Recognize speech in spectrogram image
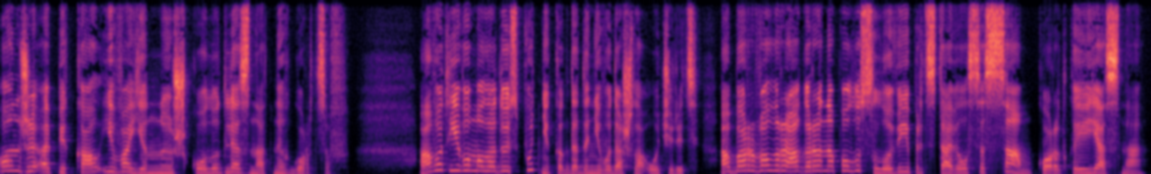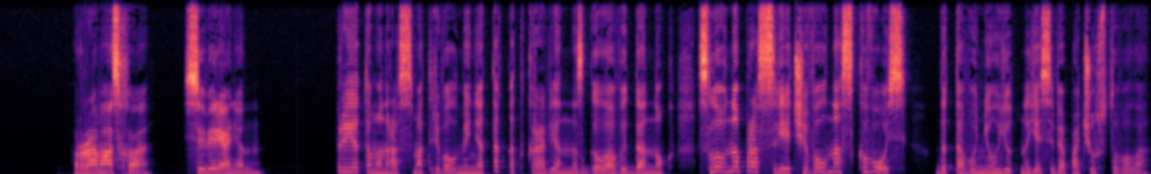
Он же опекал и военную школу для знатных горцев. А вот его молодой спутник, когда до него дошла очередь, оборвал Рагора на полусловие и представился сам, коротко и ясно. «Рамасха, северянин». При этом он рассматривал меня так откровенно с головы до ног, словно просвечивал насквозь, до того неуютно я себя почувствовала.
